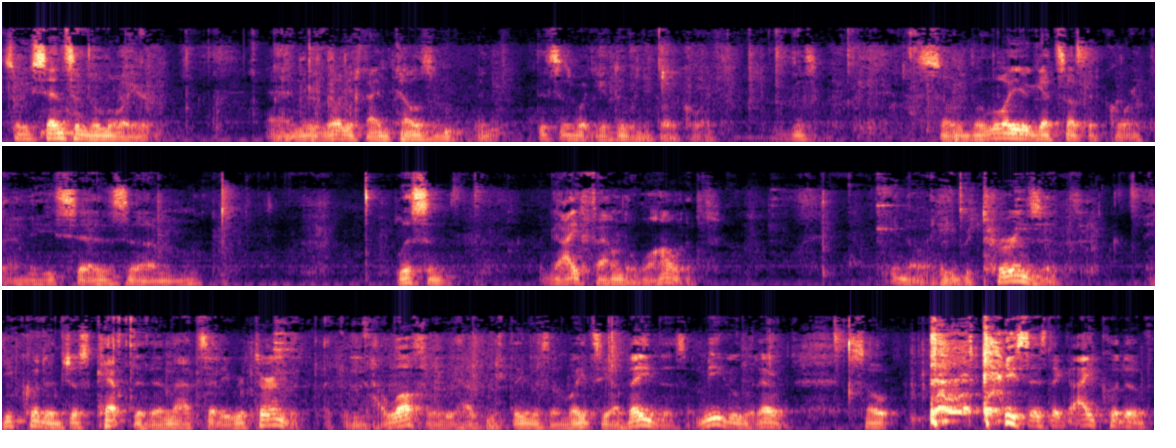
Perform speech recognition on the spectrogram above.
So he sends him the lawyer, and the lawyer tells him, this is what you do when you go to court. This, so the lawyer gets up at court and he says, um, listen, the guy found a wallet, you know, he returns it. He could have just kept it and not said he returned it. Like in halacha, we have these things of Waitzi Avedas, Amigu, whatever. So he says the guy could have,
